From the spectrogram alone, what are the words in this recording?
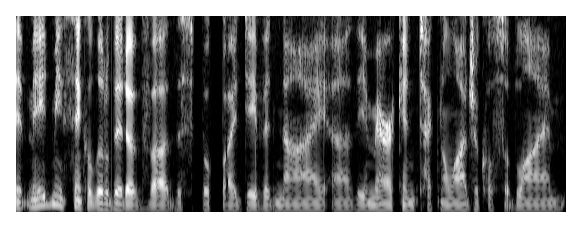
it made me think a little bit of uh, this book by David Nye, uh, "The American Technological Sublime,"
